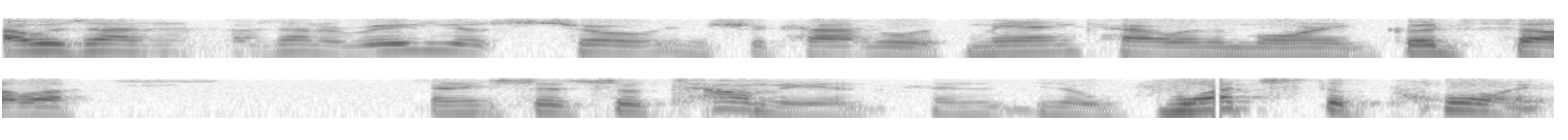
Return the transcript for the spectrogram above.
I was on I was on a radio show in Chicago with Mancow in the morning, good fella, and he said, "So tell me, and, and you know, what's the point?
